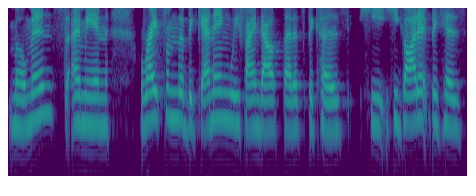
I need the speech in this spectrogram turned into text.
moments. I mean, right from the beginning, we find out that it's because he he got it because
